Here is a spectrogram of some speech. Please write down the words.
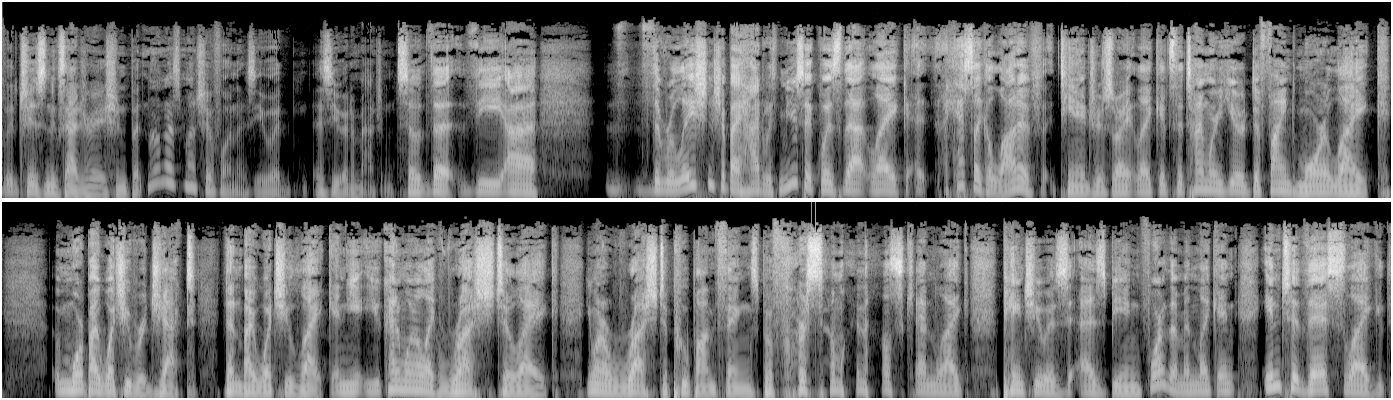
which is an exaggeration, but not as much of one as you would as you would imagine. So the the uh, the relationship I had with music was that like I guess like a lot of teenagers, right? Like it's the time where you're defined more like more by what you reject than by what you like. And you, you kind of want to like rush to like, you want to rush to poop on things before someone else can like paint you as, as being for them. And like in, into this like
